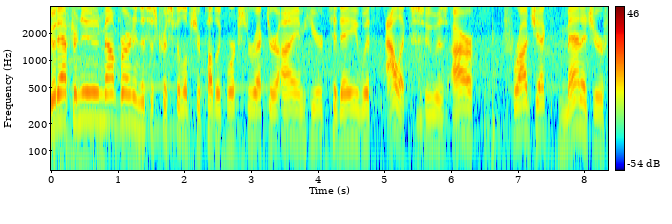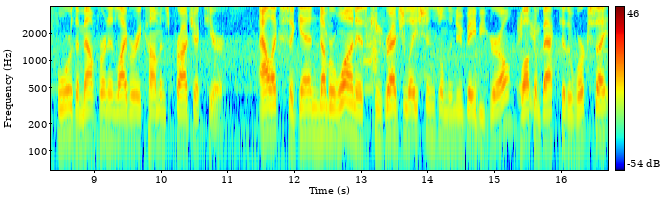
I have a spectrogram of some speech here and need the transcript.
Good afternoon, Mount Vernon. This is Chris Phillips, your Public Works Director. I am here today with Alex, who is our project manager for the Mount Vernon Library Commons project here. Alex, again, number one is congratulations on the new baby girl. Thank Welcome you. back to the work site.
